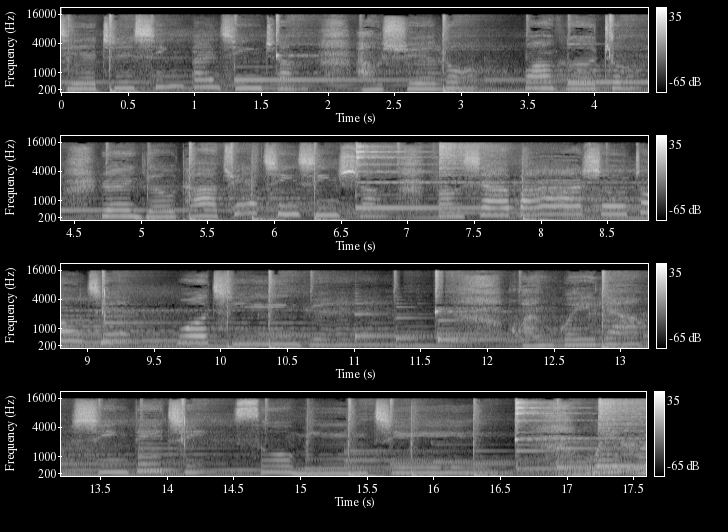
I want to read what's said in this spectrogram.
凭借痴心伴情长。好雪落，黄河浊，任由它绝情心伤。放下吧，手中剑，我情愿，换回了心底情诉铭记。为何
